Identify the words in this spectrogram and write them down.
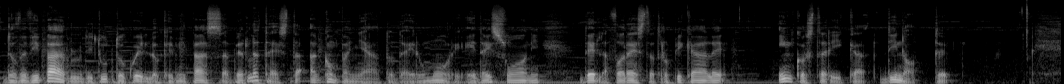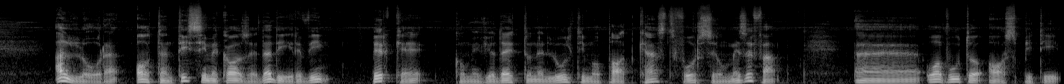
dove vi parlo di tutto quello che mi passa per la testa accompagnato dai rumori e dai suoni della foresta tropicale in Costa Rica di notte. Allora, ho tantissime cose da dirvi perché, come vi ho detto nell'ultimo podcast, forse un mese fa, eh, ho avuto ospiti.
